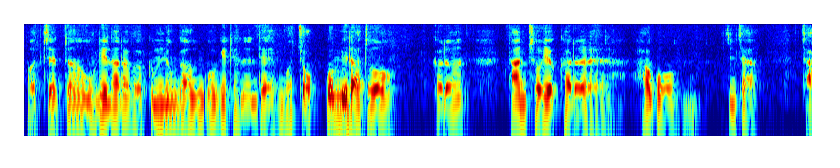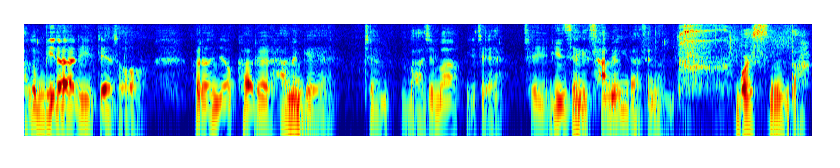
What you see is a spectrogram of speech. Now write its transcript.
어쨌든 우리나라가 금융 강국이 되는데 뭐 조금이라도 그런 단초 역할을 하고 진짜 작은 미랄이 돼서 그런 역할을 하는 게 제 마지막 이제 제 인생의 사명이라 생각합니다. 멋있습니다.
